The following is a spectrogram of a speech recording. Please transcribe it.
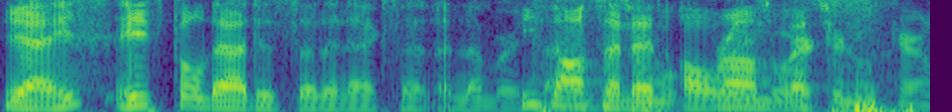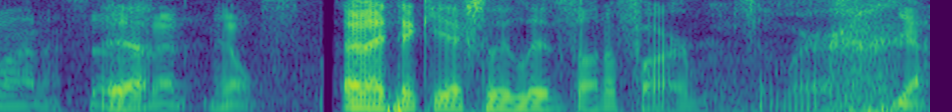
Yeah, he's he's pulled out his southern accent a number of He's times. He's also from. Western North Carolina, so Yeah. that helps. And I think he actually lives on a farm somewhere. Yeah.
